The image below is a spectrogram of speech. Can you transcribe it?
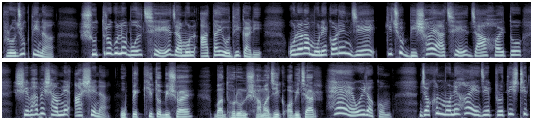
প্রযুক্তি না। সূত্রগুলো বলছে যেমন আতাই অধিকারী ওনারা মনে করেন যে কিছু বিষয় আছে যা হয়তো সেভাবে সামনে আসে না। উপেক্ষিত বিষয় বা ধরুন সামাজিক অবিচার? হ্যাঁ ওই রকম। যখন মনে হয় যে প্রতিষ্ঠিত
